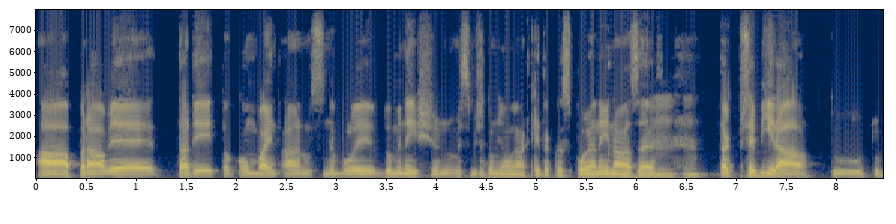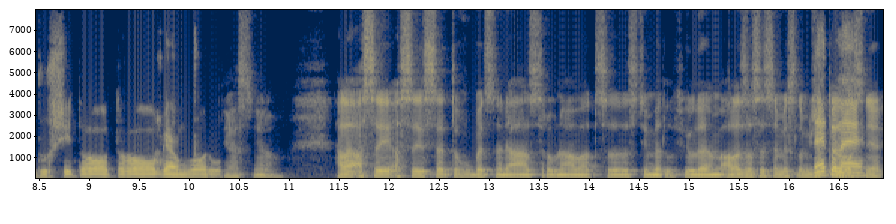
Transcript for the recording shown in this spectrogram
a právě tady to Combined Arms neboli Domination, myslím, že to mělo nějaký takhle spojený název, mm-hmm. tak přebírá tu, tu duši toho, toho Ground Waru. Jasně, no. Ale asi, asi se to vůbec nedá srovnávat s, s tím Battlefieldem, ale zase si myslím, že ne, to, to je vlastně,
